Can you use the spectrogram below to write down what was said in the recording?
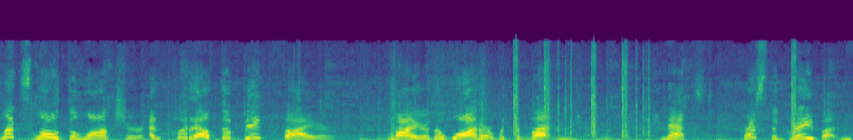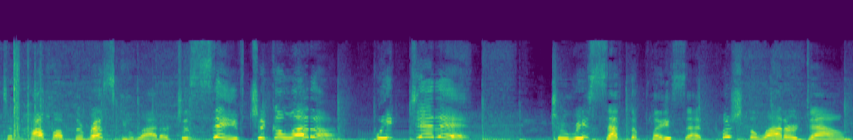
Let's load the launcher and put out the big fire. Fire the water with the button. Next, press the gray button to pop up the rescue ladder to save Chickaletta. We did it! To reset the playset, push the ladder down,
